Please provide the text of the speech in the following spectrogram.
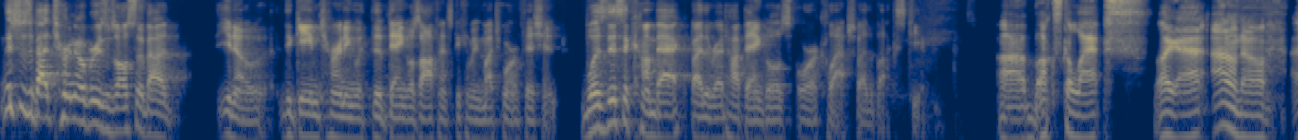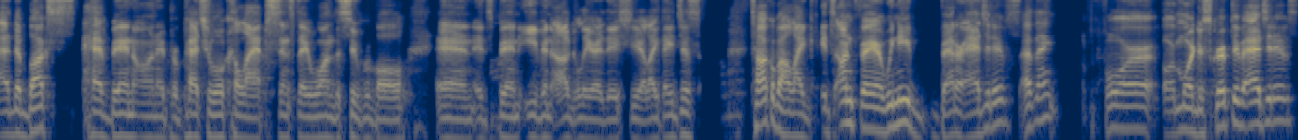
this was about turnovers. It was also about you know the game turning with the Bengals offense becoming much more efficient. Was this a comeback by the Red Hot Bengals or a collapse by the Bucks to you? uh bucks collapse like i i don't know uh, the bucks have been on a perpetual collapse since they won the super bowl and it's been even uglier this year like they just talk about like it's unfair we need better adjectives i think for or more descriptive adjectives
